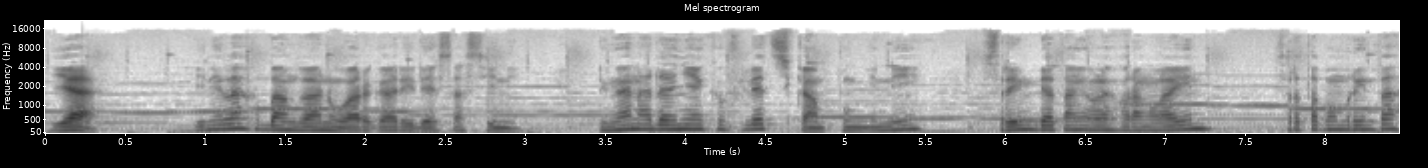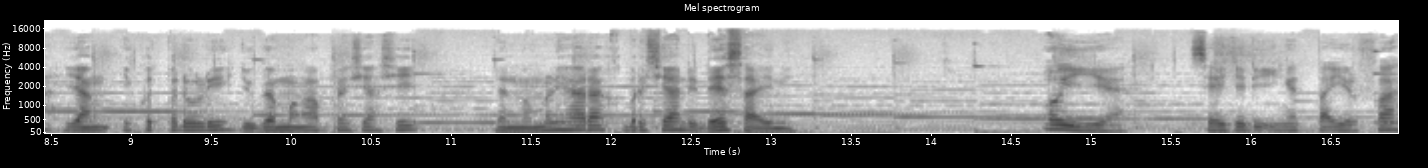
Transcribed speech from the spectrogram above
Ya, inilah kebanggaan warga di desa sini. Dengan adanya Eco Village, kampung ini sering didatangi oleh orang lain serta pemerintah yang ikut peduli juga mengapresiasi dan memelihara kebersihan di desa ini. Oh iya, saya jadi ingat Pak Irfah,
